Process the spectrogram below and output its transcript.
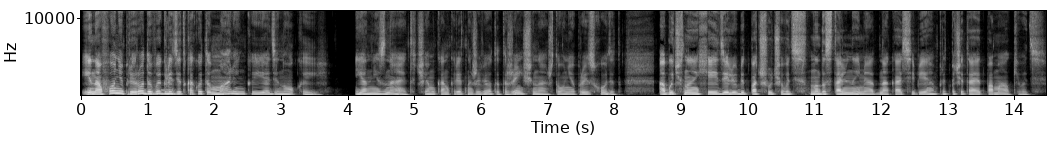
и на фоне природы выглядит какой-то маленькой и одинокой. Ян не знает, чем конкретно живет эта женщина, что у нее происходит. Обычно Хейди любит подшучивать над остальными, однако о себе предпочитает помалкивать.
